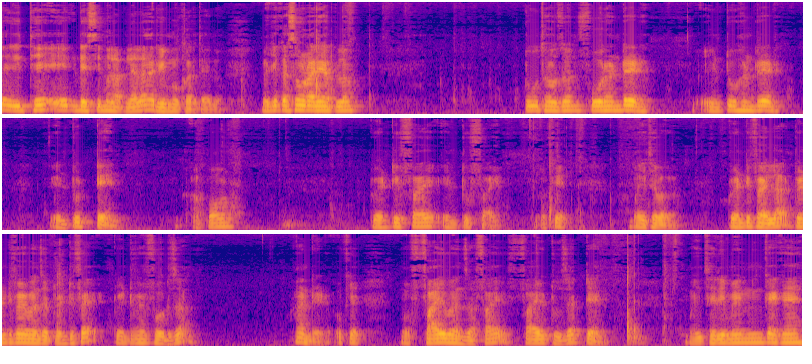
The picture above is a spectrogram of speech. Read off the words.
तर इथे एक डेसिमल आपल्याला रिमूव्ह करता येतो. म्हणजे कसं होणार आहे आपलं? Two thousand four hundred into hundred into ten upon twenty five into five okay मग इथे बघा ट्वेंटी फायला ट्वेंटी फाय वन जा twenty five twenty five four जा हंड्रेड ओके मग फाय वन जा फाय फाय टू जा टेन मग इथे रिमेनिंग काय काय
